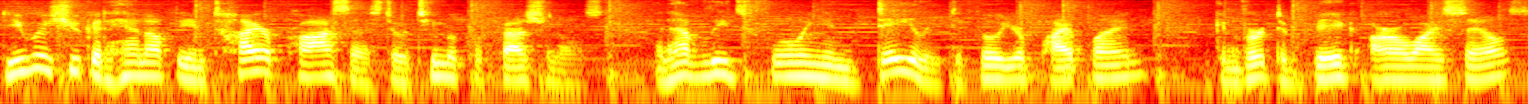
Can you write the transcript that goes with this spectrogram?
Do you wish you could hand off the entire process to a team of professionals and have leads flowing in daily to fill your pipeline and convert to big ROI sales?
